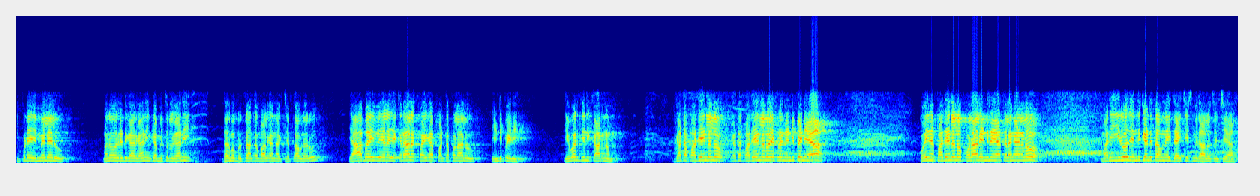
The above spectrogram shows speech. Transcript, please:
ఇప్పుడే ఎమ్మెల్యేలు మనోహర్ రెడ్డి గారు కానీ ఇంకా మిత్రులు కానీ ధర్మపురి ప్రాంతం వాళ్ళు కానీ నాకు చెప్తా ఉన్నారు. యాభై వేల ఎకరాలకు పైగా పంట పొలాలు ఎండిపోయినాయి. ఎవరు దీనికి కారణం? గత పదేళ్ళలో గత పదేళ్ళలో ఎప్పుడైనా ఎండిపోయినాయా? పోయిన పదేళ్ళలో పొలాలు ఎండినాయా తెలంగాణలో? మరి ఈరోజు ఎందుకు ఎండుతా ఉన్నాయి? దయచేసి మీరు ఆలోచన చేయాలి.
